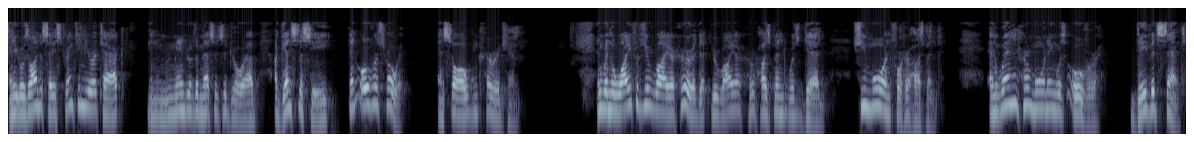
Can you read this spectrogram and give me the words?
And he goes on to say, strengthen your attack in the remainder of the message of Joab against the sea and overthrow it, and so encourage him. And when the wife of Uriah heard that Uriah, her husband, was dead, she mourned for her husband. And when her mourning was over, David sent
